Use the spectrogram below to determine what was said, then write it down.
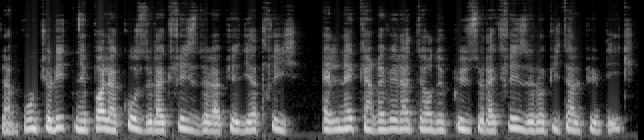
La bronchiolite n'est pas la cause de la crise de la pédiatrie, elle n'est qu'un révélateur de plus de la crise de l'hôpital public.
